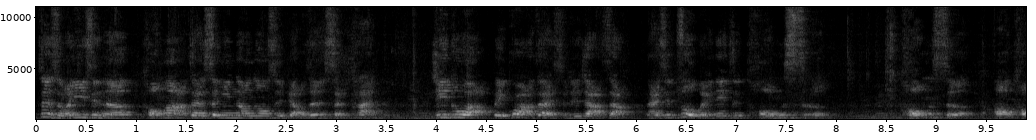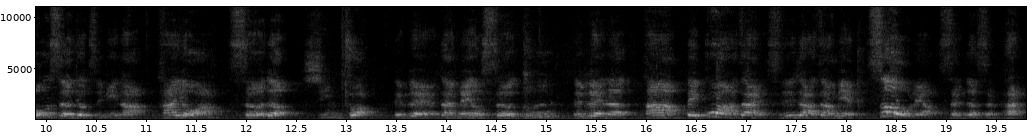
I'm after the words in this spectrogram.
这是什么意思呢？铜啊，在圣经当中是表征审判的。基督啊，被挂在十字架上，乃是作为那只铜蛇。铜蛇，哦，铜蛇就指明啊，它有啊蛇的形状，对不对？但没有蛇毒，对不对呢？它被挂在十字架上面，受了神的审判。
